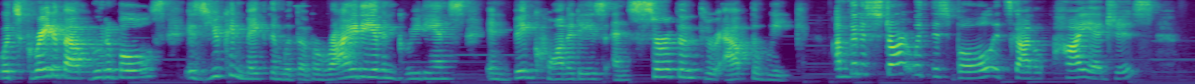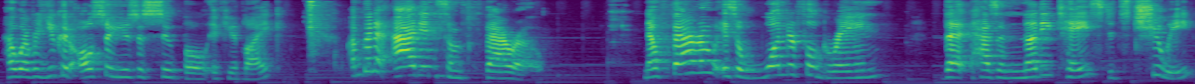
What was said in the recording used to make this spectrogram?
What's great about Buddha bowls is you can make them with a variety of ingredients in big quantities and serve them throughout the week. I'm going to start with this bowl. It's got high edges. However, you could also use a soup bowl if you'd like. I'm going to add in some farro. Now, farro is a wonderful grain that has a nutty taste. It's chewy.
